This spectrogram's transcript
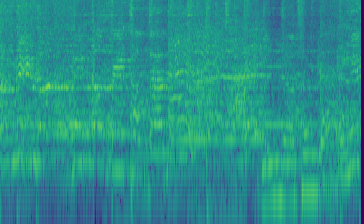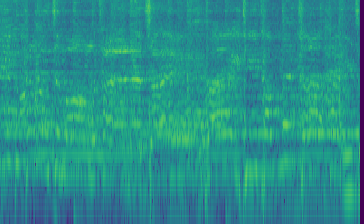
้าไม่รักไม่ต้องไปทำแบบนี้และอย่าทำอย่างนี้พราะเขาจะมองว่าเธอน่ะใจร้ายที่ทำให้เธอให้ใจ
